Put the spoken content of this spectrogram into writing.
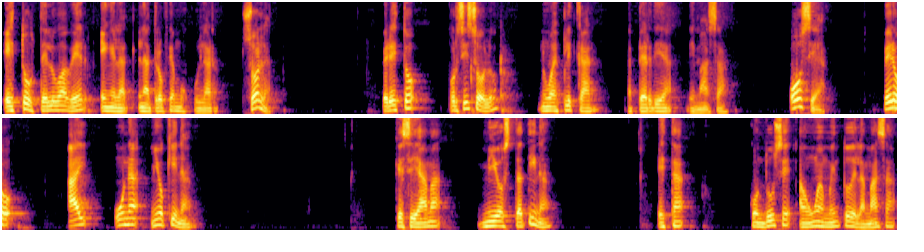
esto usted lo va a ver en, la atrofia muscular sola. Pero esto por sí solo no va a explicar la pérdida de masa ósea. Pero hay una mioquina que se llama miostatina. Esta conduce a un aumento de la masa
